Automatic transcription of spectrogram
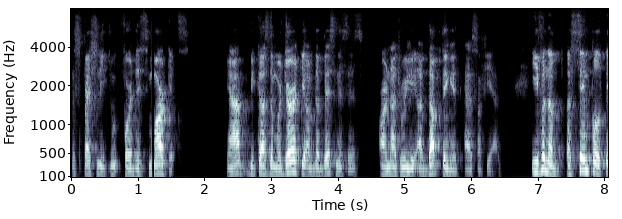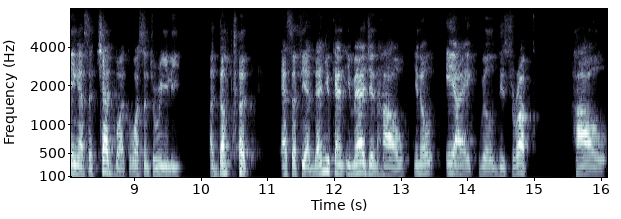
especially to, for these markets. Yeah, because the majority of the businesses are not really adopting it as of yet. Even a, a simple thing as a chatbot wasn't really adopted as of yet. Then you can imagine how you know AI will disrupt how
